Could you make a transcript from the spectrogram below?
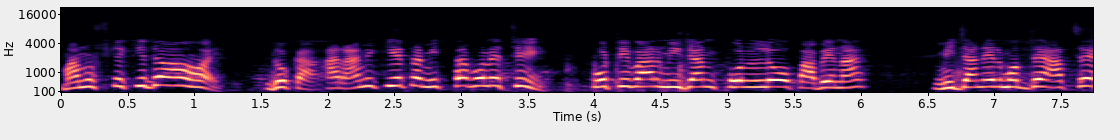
মানুষকে কি দেওয়া হয়? ধোকা। আর আমি কি এটা মিথ্যা বলেছি? প্রতিবার মিজান পড়লেও পাবে না। মিজানের মধ্যে আছে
